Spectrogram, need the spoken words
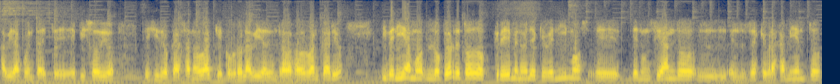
habida cuenta de este episodio de Isidro Casanova que cobró la vida de un trabajador bancario. Y veníamos, lo peor de todo, créeme Noelia, que venimos eh, denunciando el, resquebrajamiento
